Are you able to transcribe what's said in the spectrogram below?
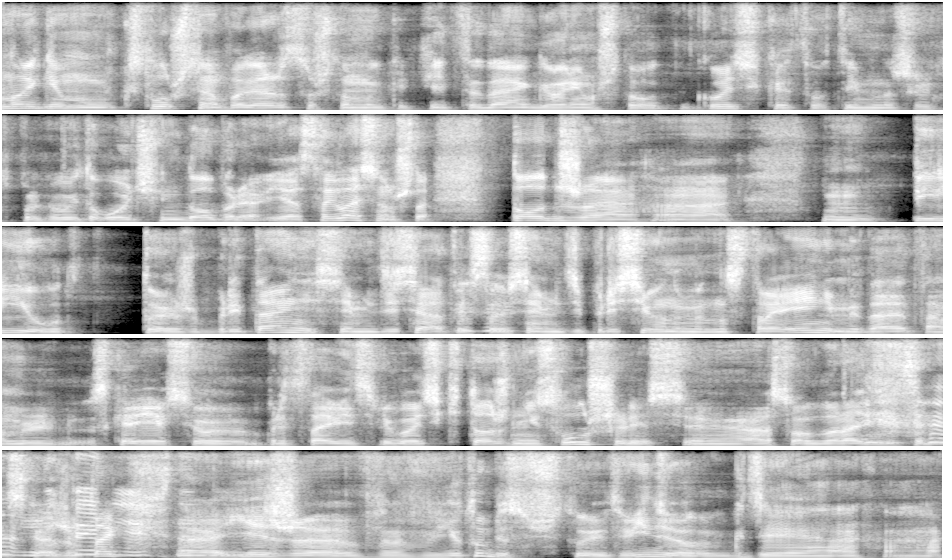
многим слушателям покажется, что мы какие-то, да, говорим, что вот готика это вот именно какое-то очень доброе. Я согласен, что тот же м, период той же Британии 70-е со всеми депрессивными настроениями, да, там, скорее всего, представители готики тоже не слушались э, особо родители, Ну, скажем так. конечно, Э, да. Есть же в Ютубе существует видео, где э,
